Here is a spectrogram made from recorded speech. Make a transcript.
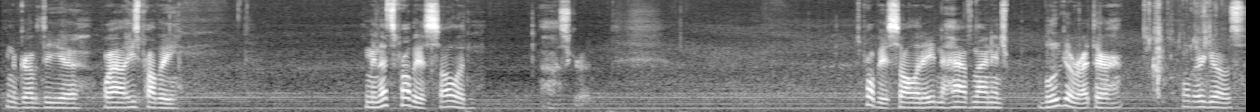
I'm gonna grab the, uh, wow, he's probably, I mean, that's probably a solid, ah, screw it. It's probably a solid eight and a half, nine inch bluegill right there. Oh, there he goes.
